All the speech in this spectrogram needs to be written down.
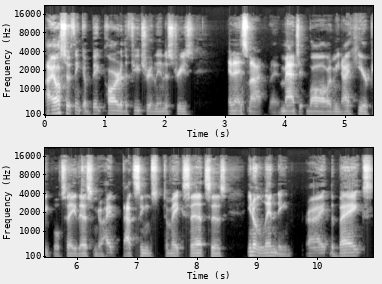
I also think a big part of the future in the industries, and it's not magic ball. I mean, I hear people say this and go, hey, that seems to make sense, is, you know, lending, right? The banks,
